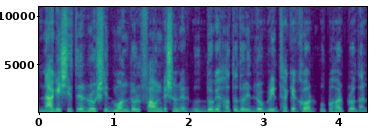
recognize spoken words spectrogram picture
নাগিশীতের রশিদ মণ্ডল ফাউন্ডেশনের উদ্যোগে হতদরিদ্র বৃদ্ধাকে ঘর উপহার প্রদান।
